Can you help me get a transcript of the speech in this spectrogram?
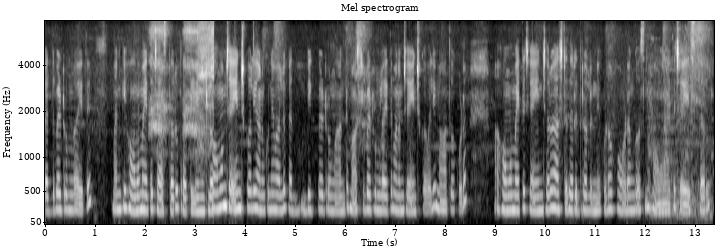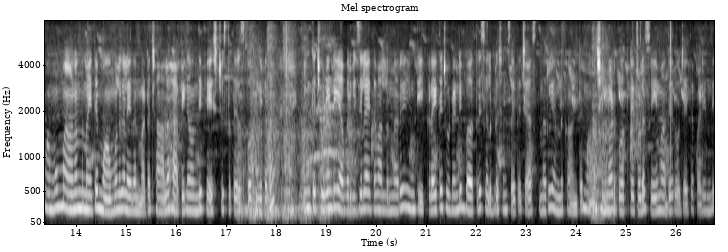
పెద్ద బెడ్రూమ్లో అయితే మనకి హోమం అయితే చేస్తారు ప్రతి ఇంట్లో. హోమం చేయించుకోవాలి అనుకునే వాళ్ళు పెద్ద బిగ్ బెడ్రూమ్ అంటే మాస్టర్ బెడ్రూమ్లో అయితే మనం చేయించుకోవాలి. మాతో కూడా ఆ హోమం అయితే చేయించారు. అష్టదరిద్రాలన్నీ కూడా పోవడం కోసం హోమం అయితే చేయిస్తారు. మా అమ్మమ్మ ఆనందం అయితే మామూలుగా లేదనమాట చాలా హ్యాపీగా ఉంది. ఫేస్ చూస్తే తెలిసిపోతుంది కదా. ఇంకా చూడండి ఎవరు బిజీలో అయితే వాళ్ళు ఉన్నారు ఇంకా ఇక్కడైతే చూడండి బర్త్డే సెలబ్రేషన్స్ అయితే చేస్తున్నారు. ఎందుకంటే మా చిన్నోడి బర్త్డే కూడా సేమ్ అదే రోజు అయితే పడింది.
